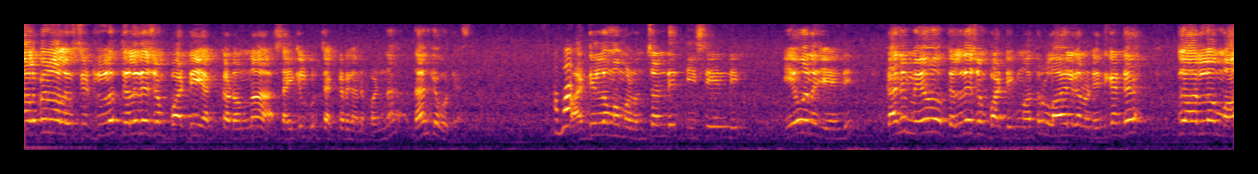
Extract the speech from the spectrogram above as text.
నలభై నాలుగు సీట్లలో తెలుగుదేశం పార్టీ ఎక్కడున్నా సైకిల్ గుర్తు ఎక్కడ కనపడినా దానికే ఓటేస్తాం. పార్టీలో మమ్మల్ని ఉంచండి తీసేయండి ఏమైనా చేయండి. కానీ మేము తెలుగుదేశం పార్టీకి మాత్రం లాయల్గా ఉండండి ఎందుకంటే దారిలో మా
